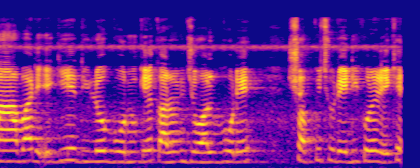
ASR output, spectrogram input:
মা আবার এগিয়ে দিল বোনকে, কারণ জল ভরে সব কিছু রেডি করে রেখে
